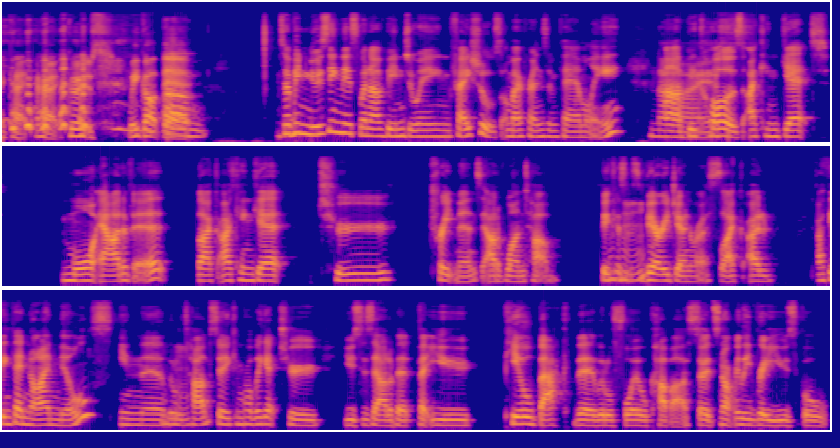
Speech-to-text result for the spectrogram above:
okay. All right, good. We got there. Um, so I've been using this when I've been doing facials on my friends and family. uh, because I can get more out of it. Like I can get two treatments out of one tub because Mhm. it's very generous. Like I, I think they're nine mils in the little Mhm. tub, so you can probably get two uses out of it. But you peel back the little foil cover, so it's not really reusable.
